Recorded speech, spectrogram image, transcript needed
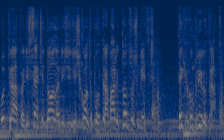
O trato é de 7 dólares de desconto por trabalho todos os meses. Tem que cumprir o trato.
